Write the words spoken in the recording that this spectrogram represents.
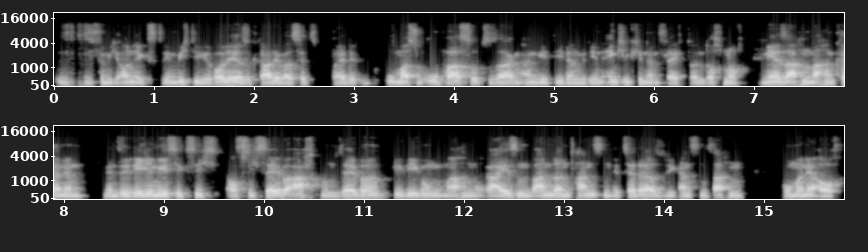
ist es für mich auch eine extrem wichtige Rolle. Also gerade was jetzt bei den Omas und Opas sozusagen angeht, die dann mit ihren Enkelkindern vielleicht dann doch noch mehr Sachen machen können, wenn sie regelmäßig sich auf sich selber achten und selber Bewegungen machen, reisen, wandern, tanzen etc. Also die ganzen Sachen, wo man ja auch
